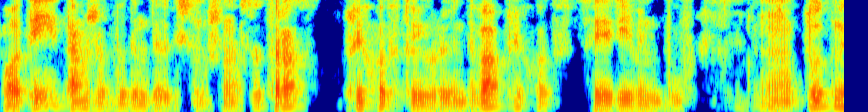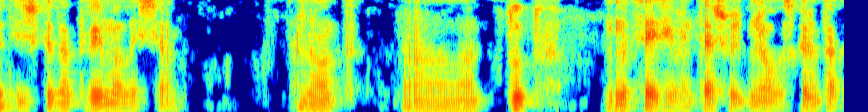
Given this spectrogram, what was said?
От і там вже будемо дивитися, що у нас от раз приход в той рівень, два приход в цей рівень був. Тут ми трішки затрималися. От, е, тут ми цей рівень теж від нього, скажімо так,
